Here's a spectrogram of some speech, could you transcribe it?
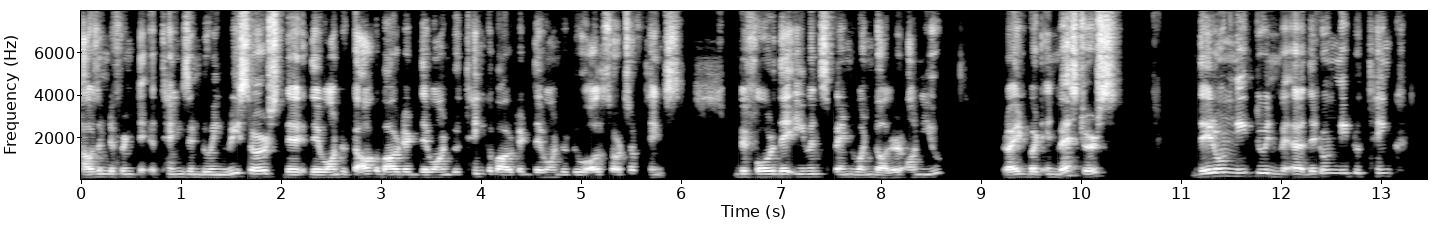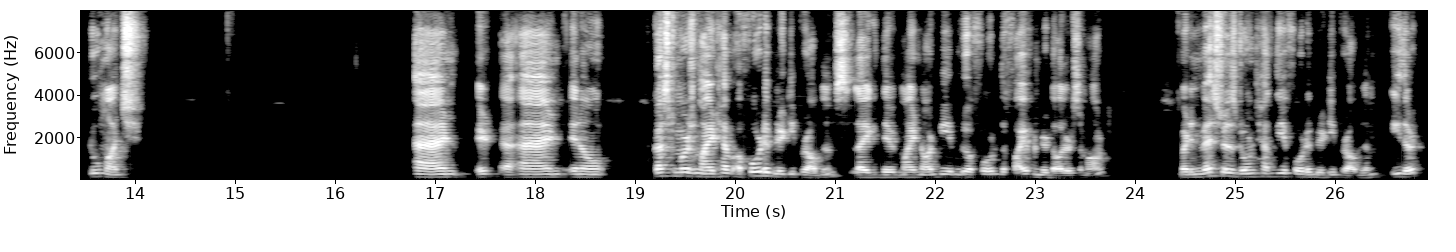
thousand different t- things in doing research. They, they want to talk about it. They want to think about it. They want to do all sorts of things before they even spend one dollar on you right? But investors they don't need to inv- uh, they don't need to think too much. And it and you know customers might have affordability problems like they might not be able to afford the $500 amount but investors don't have the affordability problem either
